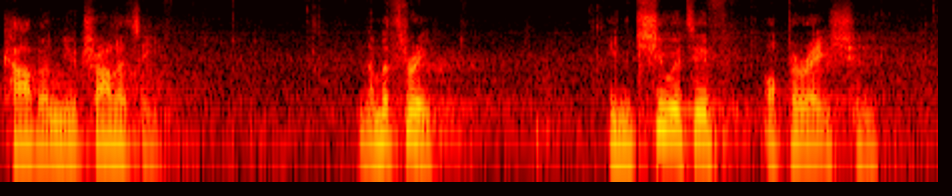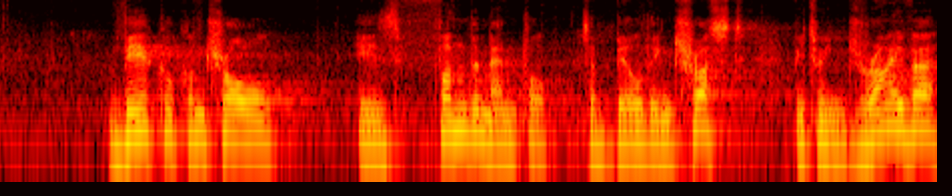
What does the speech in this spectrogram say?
carbon neutrality. Number three, intuitive operation. Vehicle control is fundamental to building trust between driver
